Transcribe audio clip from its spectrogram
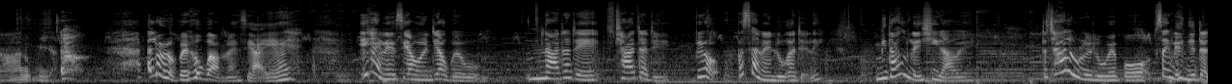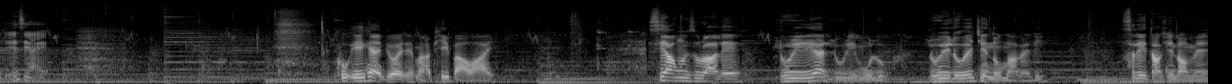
လားလို့မေးတာ။အဲ့လိုတော့ပဲဟုတ်ပါမလဲဆရာရဲ့။အိတ်ခိုင်နဲ့ဆရာဝန်တယောက်ပဲဟိုနာတတ်တယ်ဖြားတတ်တယ်ပြီးတော့ပတ်စံလည်းလိုအပ်တယ်လေ။မိသားစုလည်းရှိတာပဲ။တခြားလူတွေလိုပဲပေါ့စိတ်လည်းညစ်တတ်တယ်ဆရာရဲ့ခုအေးခံပြောရတဲ့မှာအဖြေပါသွားပြီဆရာဝန်ဆိုတာလဲလူတွေကလူတွေမို့လို့လူတွေလိုပဲကျင့်သုံးပါပဲလी စလေးတောက်ရှင်တောက်မယ်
